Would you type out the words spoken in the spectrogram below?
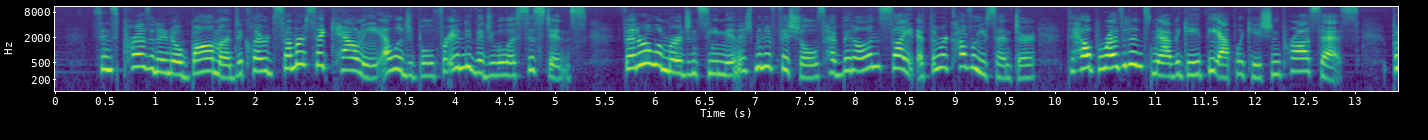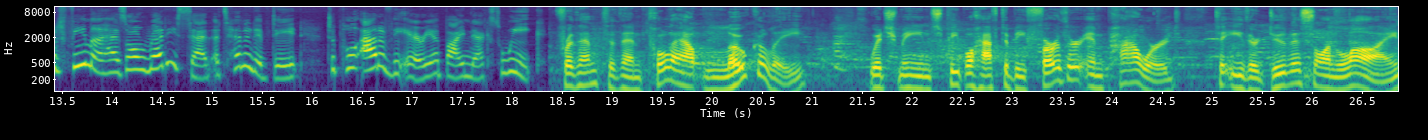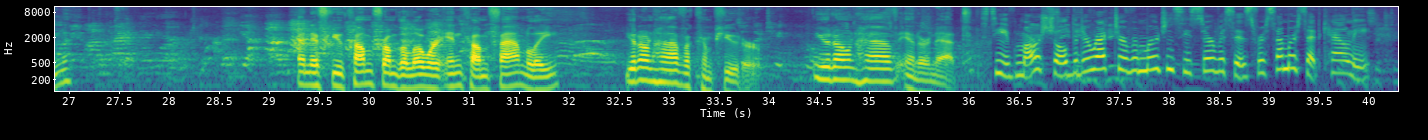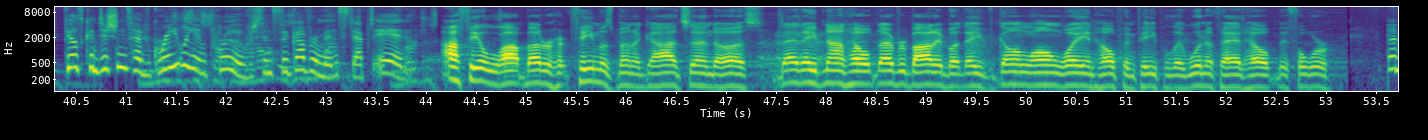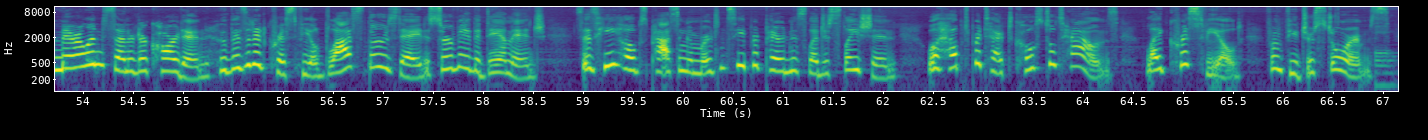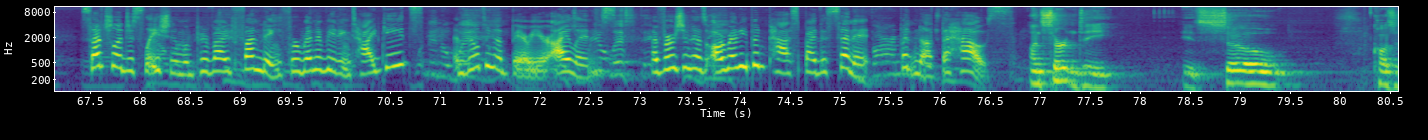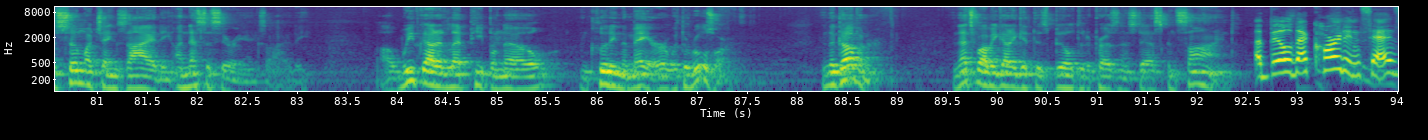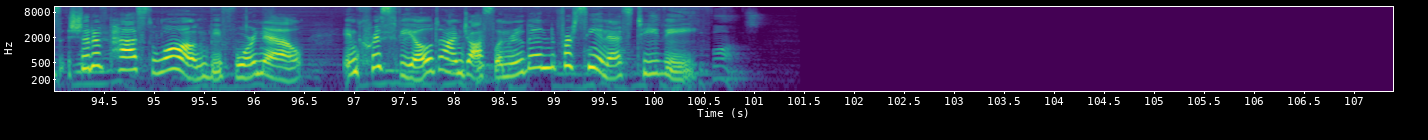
Since President Obama declared Somerset County eligible for individual assistance, federal emergency management officials have been on site at the Recovery Center to help residents navigate the application process. But FEMA has already set a tentative date to pull out of the area by next week. For them to then pull out locally, which means people have to be further empowered to either do this online, and if you come from the lower income family, you don't have a computer. You don't have internet. Steve Marshall, the Director of Emergency Services for Somerset County, feels conditions have greatly improved since the government stepped in. I feel a lot better. FEMA's been a godsend to us. They've not helped everybody, but they've gone a long way in helping people that wouldn't have had help before. But Maryland Senator Cardin, who visited Crisfield last Thursday to survey the damage, says he hopes passing emergency preparedness legislation will help to protect coastal towns like Crisfield from future storms. Such legislation would provide funding for renovating tide gates and building up barrier islands. A version has already been passed by the Senate, but not the House. Uncertainty is so causes so much anxiety, unnecessary anxiety. Uh, we've got to let people know, including the mayor, what the rules are, and the governor. And that's why we got to get this bill to the president's desk and signed. A bill that Cardin says should have passed long before now. In Crisfield, I'm Jocelyn Rubin for CNS TV.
